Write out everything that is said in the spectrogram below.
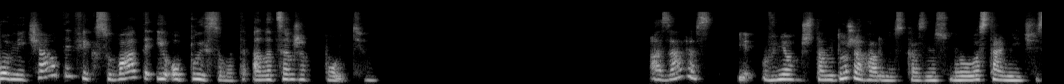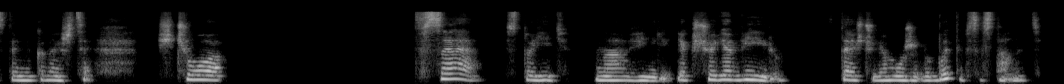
помічати, фіксувати і описувати, але це вже потім. А зараз в нього ж там дуже гарно сказано, особливо в останній частині книжці, що все стоїть на вірі. Якщо я вірю в те, що я можу любити, все станеться.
